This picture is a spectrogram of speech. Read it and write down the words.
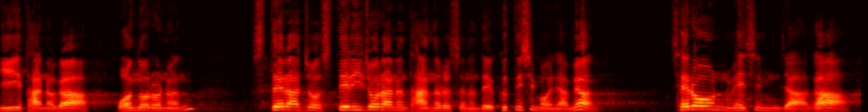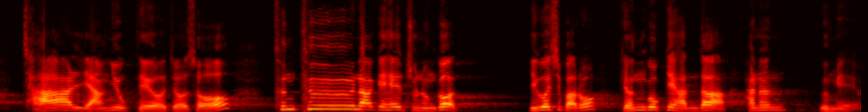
이 단어가 원어로는 스테라조, 스테리조라는 단어를 쓰는데 그 뜻이 뭐냐면 새로운 회심자가 잘 양육되어져서 튼튼하게 해주는 것, 이것이 바로 견고케 한다 하는 의미예요.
